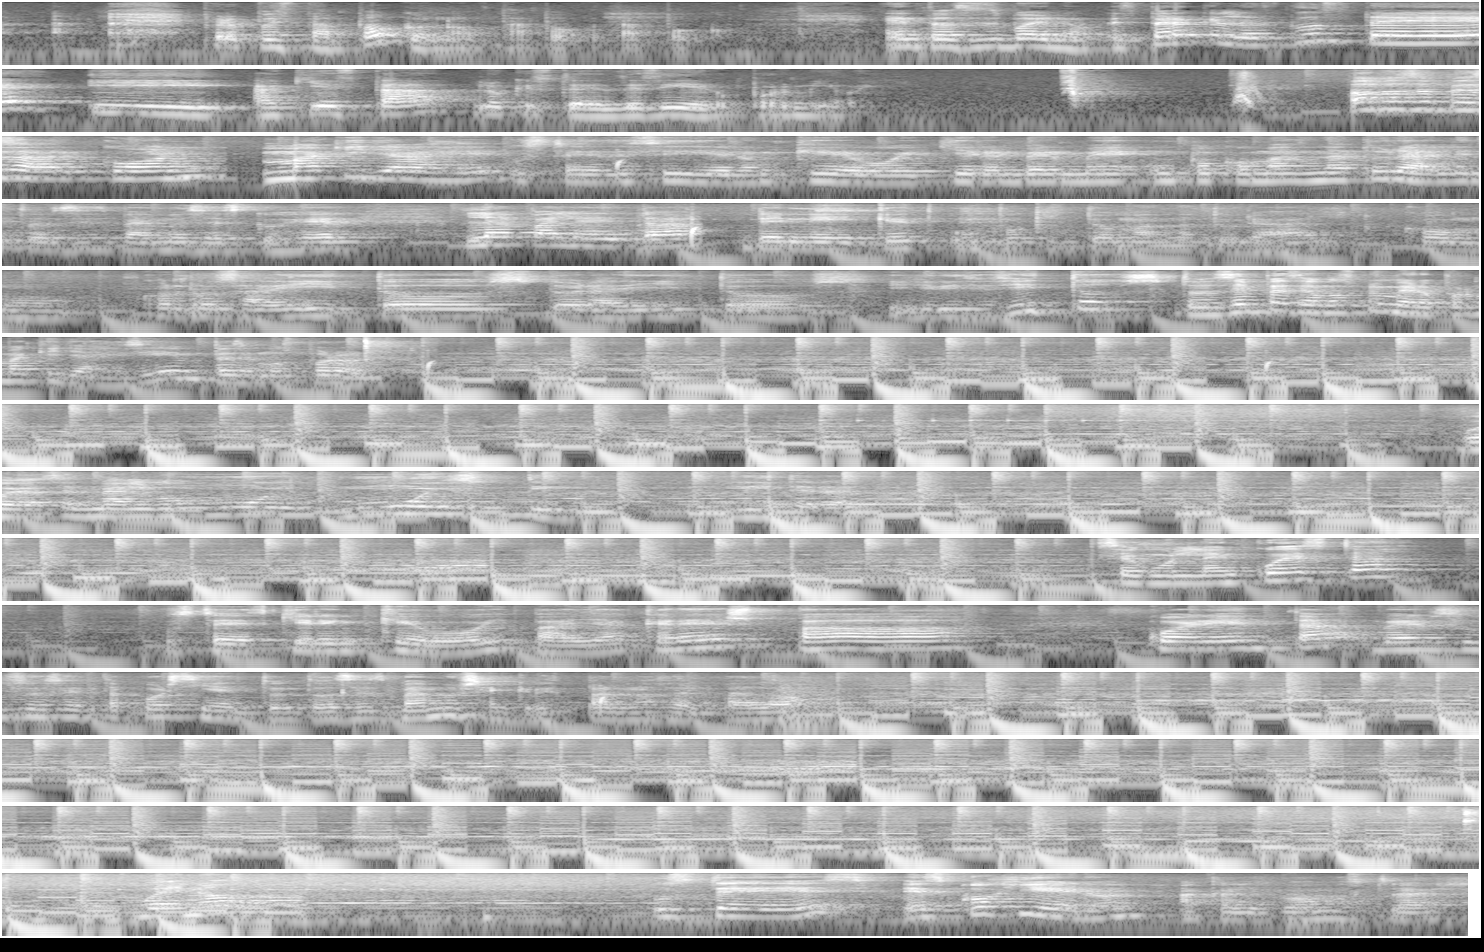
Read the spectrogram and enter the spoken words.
pero pues tampoco, no, tampoco, tampoco. Entonces, bueno, espero que les guste y aquí está lo que ustedes decidieron por mí hoy. Vamos a empezar con maquillaje. Ustedes decidieron que hoy quieren verme un poco más natural, entonces vamos a escoger la paleta de Naked un poquito más natural, como con rosaditos, doraditos y grisecitos. Entonces empecemos primero por maquillaje, ¿sí? Empecemos por hoy. Voy a hacerme algo muy, muy sutil, literal. Según la encuesta, ustedes quieren que hoy vaya crespa. 40 versus 60%, entonces vamos a encresparnos el pelo. Bueno, ustedes escogieron, acá les voy a mostrar,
